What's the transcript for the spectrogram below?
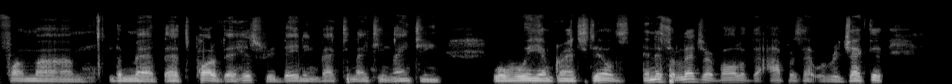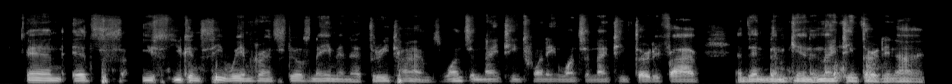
from um, the Met that's part of their history dating back to 1919, where William Grant Stills, and it's a ledger of all of the operas that were rejected. And it's you you can see William Grant Still's name in there three times, once in 1920, once in 1935, and then, then again in 1939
